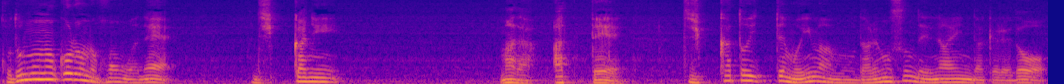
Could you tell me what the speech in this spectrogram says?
子供の頃の本はね実家にまだあって実家といっても今はもう誰も住んでいないんだけれど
